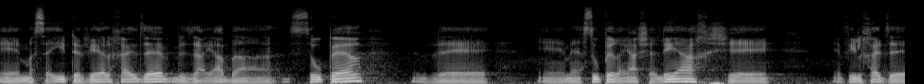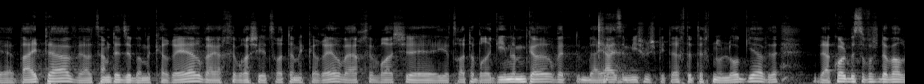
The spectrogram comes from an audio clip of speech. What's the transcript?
אה, משאית הביאה לך את זה, וזה היה בסופר, ומהסופר היה שליח שהביא לך את זה הביתה, ואז שמת את זה במקרר, והיה חברה שיצרה את המקרר, והיה חברה שיצרה את הברגים למקרר, והיה כן. איזה מישהו שפיתח את הטכנולוגיה, וזה, והכל בסופו של דבר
